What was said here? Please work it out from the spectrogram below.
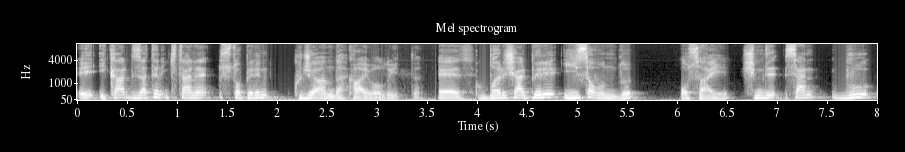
E, Icardi zaten iki tane stoperin kucağında. Kayboldu gitti. Evet. Barış Alper'i iyi savundu o sayı. Şimdi sen bu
